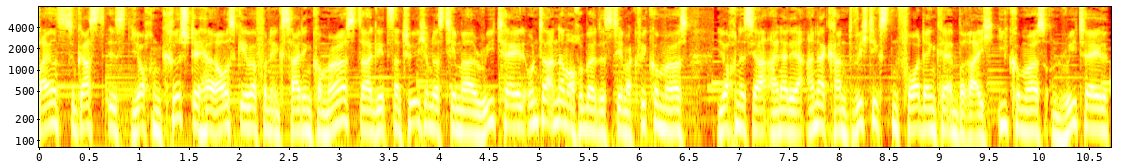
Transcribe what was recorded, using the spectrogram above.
Bei uns zu Gast ist Jochen Krisch, der Herausgeber von Exciting Commerce. Da geht es natürlich um das Thema Retail, unter anderem auch über das Thema Quick Commerce. Jochen ist ja einer der anerkannt wichtigsten Vordenker im Bereich E-Commerce und Retail.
